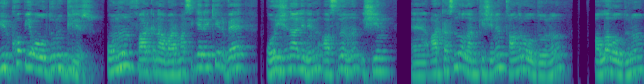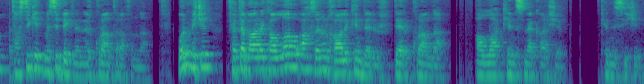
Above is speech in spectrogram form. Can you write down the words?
bir kopya olduğunu bilir. Onun farkına varması gerekir ve orijinalinin, aslının, işin e, arkasında olan kişinin Tanrı olduğunu, Allah olduğunu tasdik etmesi beklenir Kur'an tarafından. Onun için fetebarekallahu ahsenul halikin der, der Kur'an'da. Allah kendisine karşı, kendisi için.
